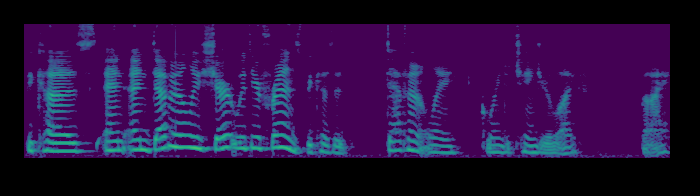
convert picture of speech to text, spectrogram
because and and definitely share it with your friends because it's definitely going to change your life. Bye.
